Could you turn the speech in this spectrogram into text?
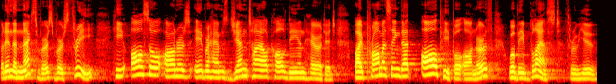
but in the next verse, verse 3, he also honors Abraham's Gentile Chaldean heritage by promising that all people on earth will be blessed through you.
